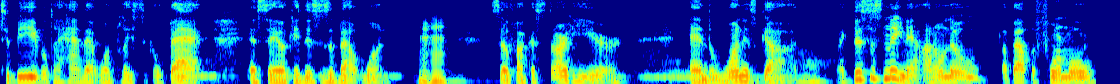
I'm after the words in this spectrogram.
to be able to have that one place to go back and say, okay, this is about one. Mm-hmm so if I could start here, and the one is God, like this is me now. I don't know about the formal,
